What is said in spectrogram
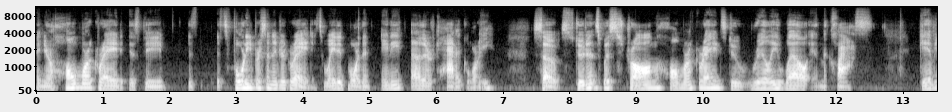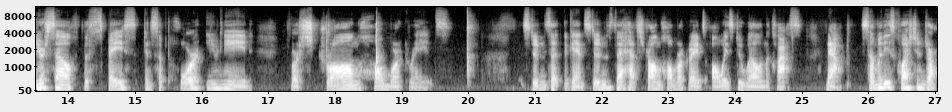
And your homework grade is the is it's 40% of your grade. It's weighted more than any other category. So students with strong homework grades do really well in the class. Give yourself the space and support you need for strong homework grades. Students that, again, students that have strong homework grades always do well in the class. Now, some of these questions are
